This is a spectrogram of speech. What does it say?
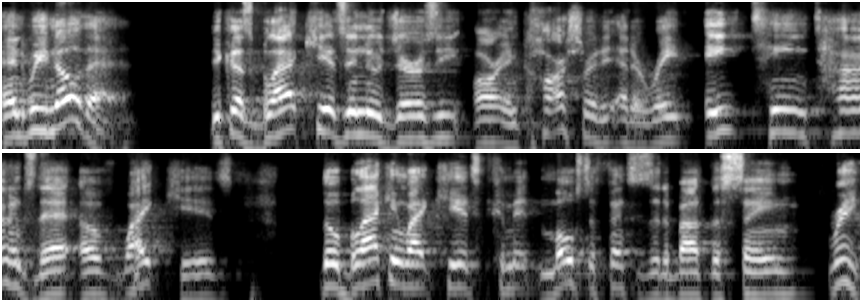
And we know that because Black kids in New Jersey are incarcerated at a rate 18 times that of white kids, though Black and white kids commit most offenses at about the same rate.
